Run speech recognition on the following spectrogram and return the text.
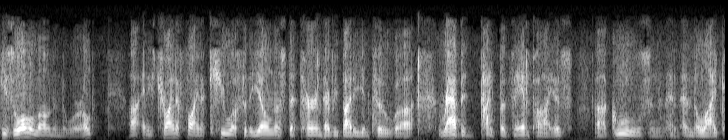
he's all alone in the world, uh, and he's trying to find a cure for the illness that turned everybody into uh, rabid type of vampires, uh, ghouls, and, and, and the like.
